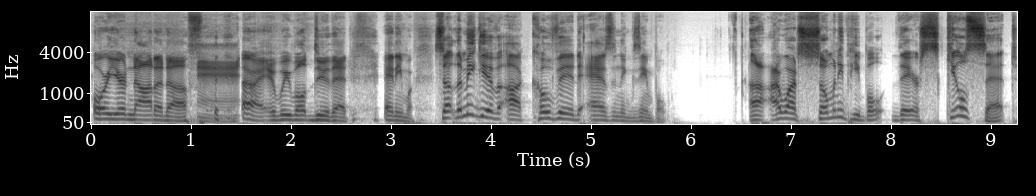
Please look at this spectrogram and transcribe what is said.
or you're not enough. All right, we won't do that anymore. So let me give uh, COVID as an example. Uh, I watched so many people, their skill set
